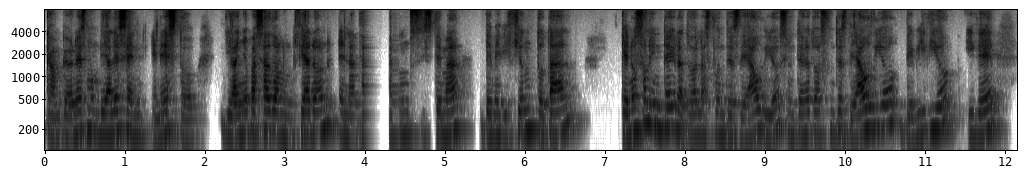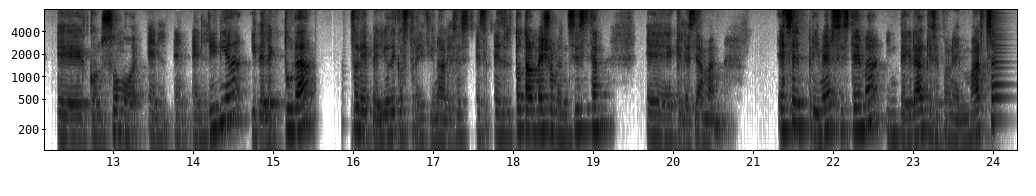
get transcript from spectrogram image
campeones mundiales en, en esto y el año pasado anunciaron el de un sistema de medición total que no solo integra todas las fuentes de audio, sino integra todas las fuentes de audio, de vídeo y de eh, consumo en, línea y de lectura de periódicos tradicionales. Es, el Total Measurement System eh, que les llaman. Es el primer sistema integral que se pone en marcha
